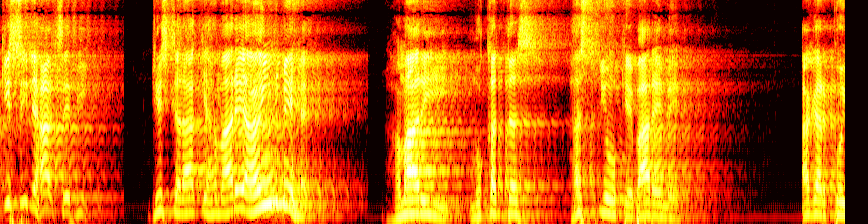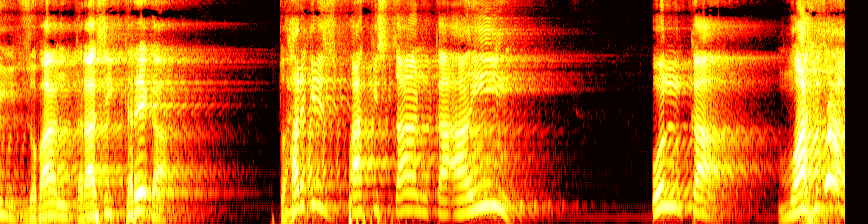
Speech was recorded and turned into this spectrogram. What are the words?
کسی لحاظ سے بھی جس طرح کہ ہمارے آئین میں ہے، ہماری مقدس ہستیوں کے بارے میں اگر کوئی زبان درازی کرے گا تو ہرگز پاکستان کا آئین ان کا معاہدہ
